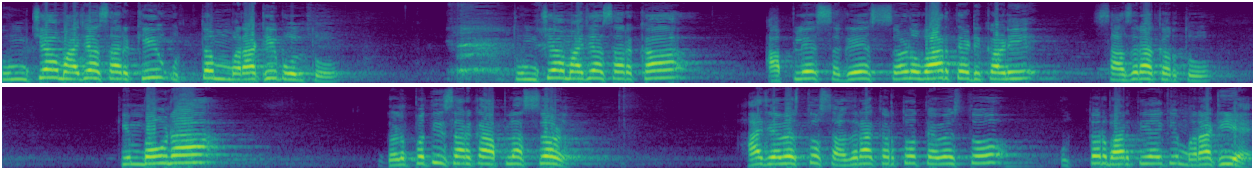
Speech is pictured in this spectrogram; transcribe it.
तुमच्या माझ्यासारखी उत्तम मराठी बोलतो. तुमच्या माझ्यासारखा आपले सगळे सणवार त्या ठिकाणी साजरा करतो. किंबहुना गणपतीसारखा आपला सण हा ज्यावेळेस तो साजरा करतो त्यावेळेस तो उत्तर भारतीय आहे की मराठी आहे?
